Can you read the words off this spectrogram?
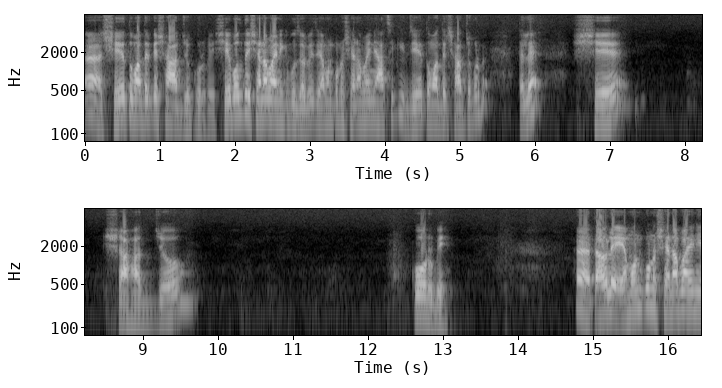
হ্যাঁ সে তোমাদেরকে সাহায্য করবে। সে বলতে সেনাবাহিনীকে বোঝাবে যে, এমন কোনো সেনাবাহিনী আছে কি যে তোমাদের সাহায্য করবে? তাহলে সে সাহায্য করবে। হ্যাঁ তাহলে এমন কোনো সেনাবাহিনী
